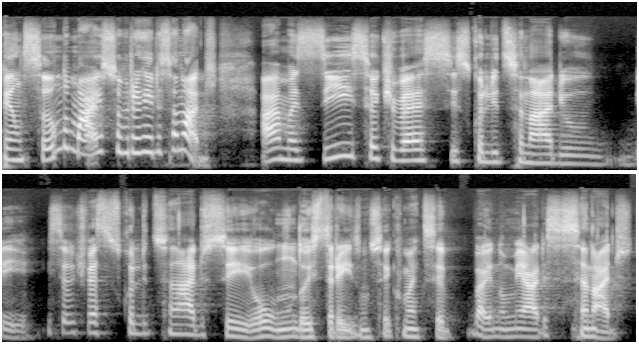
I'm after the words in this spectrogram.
pensando mais sobre aquele cenário. Ah, mas e se eu tivesse escolhido o cenário B? E se eu tivesse escolhido o cenário C? Ou um, dois, três, não sei como é que você vai nomear esses cenários.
